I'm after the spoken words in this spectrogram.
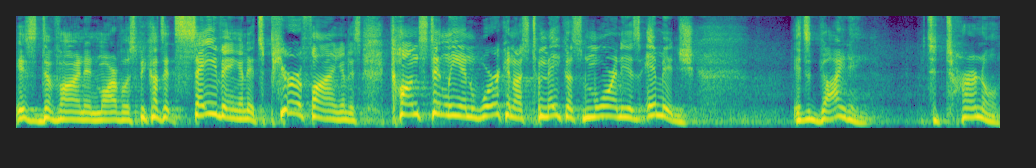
is divine and marvelous because it's saving and it's purifying and it's constantly in work in us to make us more in His image. It's guiding, it's eternal,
